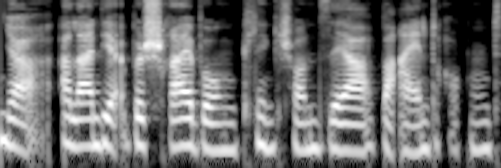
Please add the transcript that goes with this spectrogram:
Ja, allein die Beschreibung klingt schon sehr beeindruckend.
